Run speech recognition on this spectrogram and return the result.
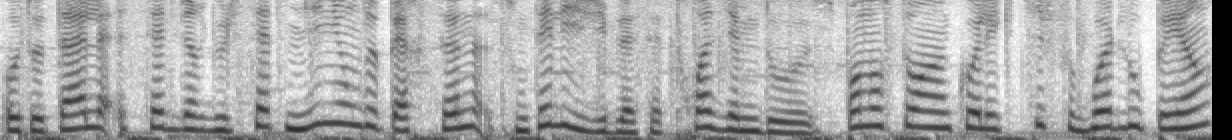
Au total, 7,7 millions de personnes sont éligibles à cette troisième dose. Pendant ce temps, un collectif guadeloupéen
